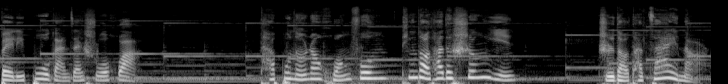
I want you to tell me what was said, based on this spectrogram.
贝利不敢再说话，他不能让黄蜂听到他的声音，知道他在哪儿。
